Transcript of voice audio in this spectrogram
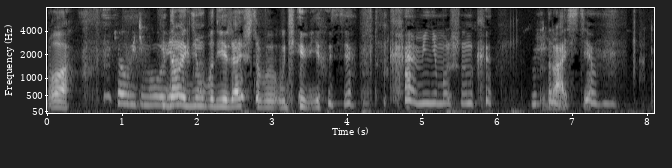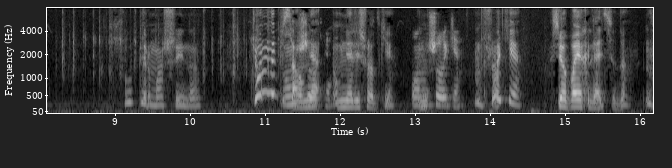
О, давай к нему подъезжай, чтобы удивился. Какая мини-машинка. Здрасте. Супер машина. Что он написал? Он У меня, у меня решетки. Он в шоке. Он в шоке? Все, поехали отсюда. Ну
